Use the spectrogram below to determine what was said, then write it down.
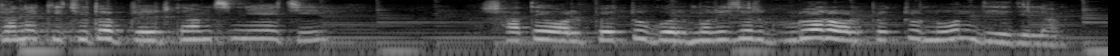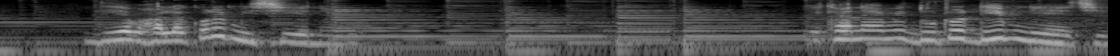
এখানে কিছুটা ব্রেড গামস নিয়েছি, সাথে অল্প একটু গোলমরিচের গুঁড়ো আর অল্প একটু নুন দিয়ে দিলাম, দিয়ে ভালো করে মিশিয়ে নেব। এখানে আমি দুটো ডিম নিয়েছি।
